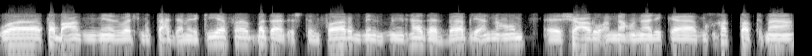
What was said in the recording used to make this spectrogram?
وطبعا من الولايات المتحدة الأمريكية فبدأ الاستنفار من من هذا الباب لأنهم شعروا أن هنالك مخطط ما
